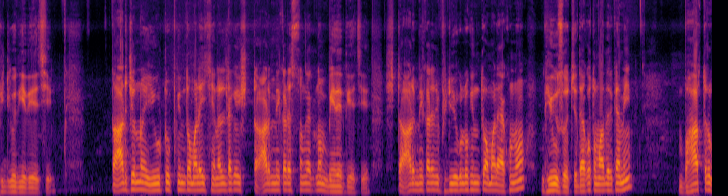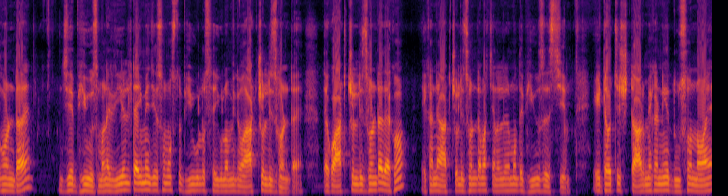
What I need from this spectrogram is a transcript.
ভিডিও দিয়ে দিয়েছি। তার জন্য ইউটিউব কিন্তু আমার এই চ্যানেলটাকে স্টার মেকারের সঙ্গে একদম বেঁধে দিয়েছে। স্টার মেকারের ভিডিওগুলো কিন্তু আমার এখনও ভিউজ হচ্ছে। দেখো তোমাদেরকে আমি বাহাত্তর ঘন্টায় যে ভিউজ মানে রিয়েল টাইমে যে সমস্ত ভিউগুলো সেইগুলো আমি আটচল্লিশ ঘন্টায়। দেখো আটচল্লিশ ঘণ্টা দেখো, এখানে আটচল্লিশ ঘণ্টা আমার চ্যানেলের মধ্যে ভিউজ এসছে। এটা হচ্ছে স্টার মেকার নিয়ে দুশো নয়,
